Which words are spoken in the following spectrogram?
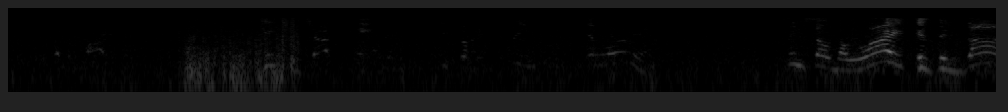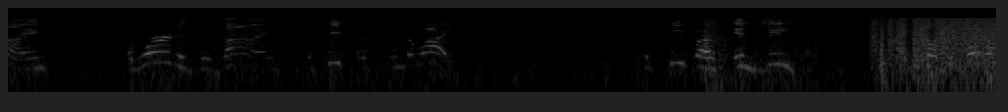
Teach a just man, he's going to increase in learning. See, so the light is designed, the word is designed to keep us in the light, to keep us in Jesus. So the whole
